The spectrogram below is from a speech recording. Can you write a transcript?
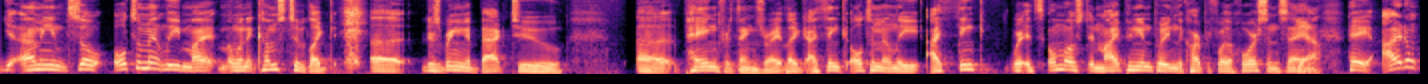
Yeah, I mean, so ultimately, my when it comes to like, uh, just bringing it back to uh, paying for things, right? Like, I think ultimately, I think where it's almost, in my opinion, putting the cart before the horse and saying, Yeah. "Hey, I don't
